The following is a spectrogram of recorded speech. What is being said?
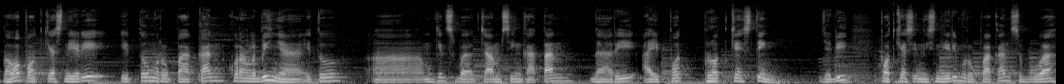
bahwa podcast sendiri itu merupakan kurang lebihnya itu uh, mungkin semacam singkatan dari iPod broadcasting. Jadi podcast ini sendiri merupakan sebuah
